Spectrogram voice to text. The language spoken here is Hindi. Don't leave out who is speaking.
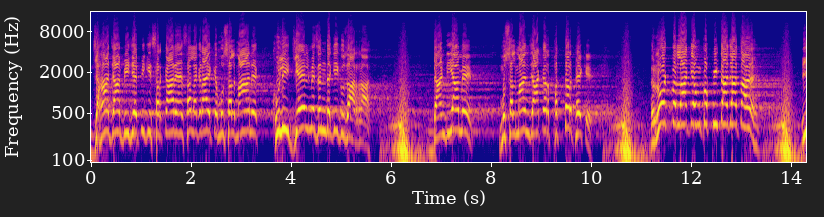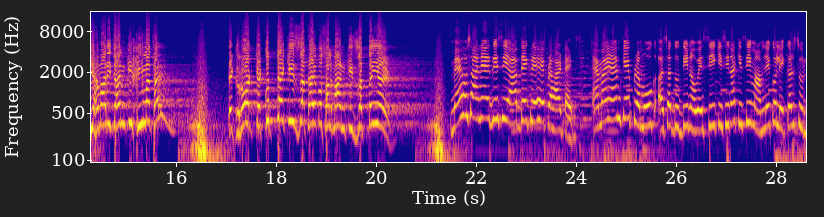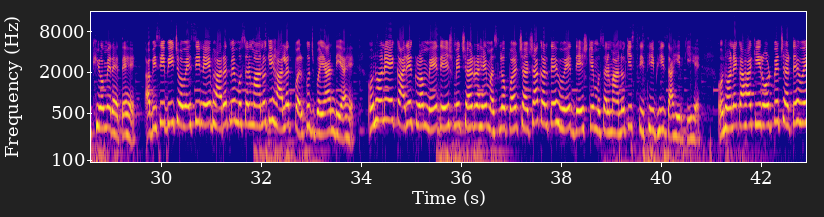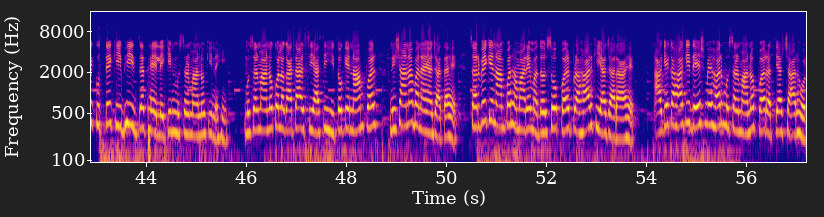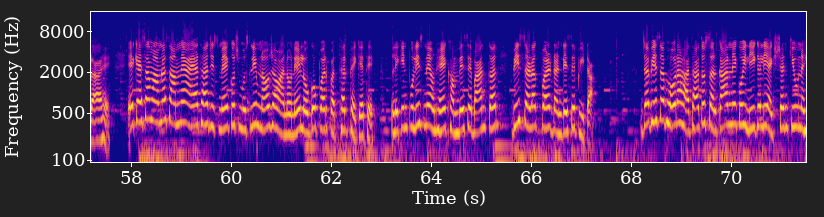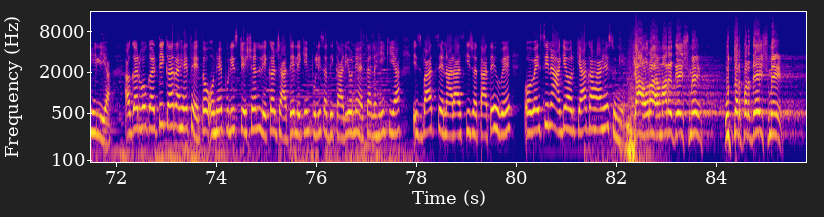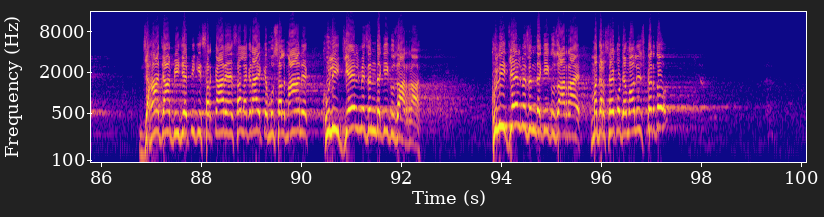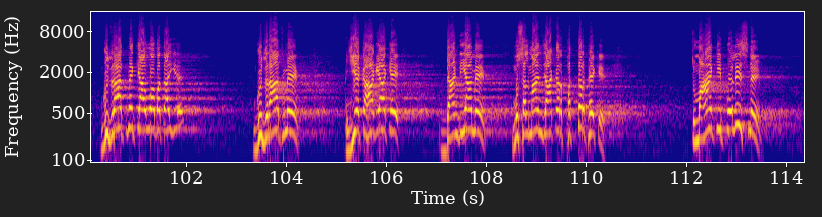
Speaker 1: जहाँ जहाँ बीजेपी की सरकार है, ऐसा लग रहा है कि मुसलमान एक खुली जेल में ज़िंदगी गुजार रहा है। डांडिया में मुसलमान जाकर पत्थर फेंके। रोड पर लाके हमको पीटा जाता है। ये हमारी जान की कीमत है। एक रोड के कुत्ते की इज़्ज़त है, मुसलमान की इज़्ज़त नहीं है।
Speaker 2: मैं हूँ सानिया इद्रीसी, आप देख रहे हैं प्रहार टाइम्स। एमआईएम के प्रमुख असदुद्दीन ओवैसी किसी न किसी मामले को लेकर सुर्खियों में रहते हैं। अब इसी बीच ओवैसी ने भारत में मुसलमानों की हालत पर कुछ बयान दिया है। उन्होंने एक कार्यक्रम में देश में चल रहे मसलों पर चर्चा करते हुए देश के मुसलमानों की स्थिति भी ज़ाहिर की है। उन्होंने कहा कि रोड पे चलते हुए कुत्ते की भी इज़्ज़त है, लेकिन मुसलमानों की नहीं। मुसलमानों को लगातार सियासी हितों के नाम पर निशाना बनाया जाता है। सर्वे के नाम पर हमारे मदरसों पर प्रहार किया जा रहा है। आगे कहा कि देश में हर मुसलमानों पर अत्याचार हो रहा है। एक ऐसा मामला सामने आया था जिसमें कुछ मुस्लिम नौजवानों ने लोगों पर पत्थर फेंके थे, लेकिन पुलिस ने उन्हें खंबे से बांधकर बीच सड़क पर डंडे से पीटा। जब ये सब हो रहा था तो सरकार ने कोई लीगली एक्शन क्यों नहीं लिया? अगर वो गलती कर रहे थे तो उन्हें पुलिस स्टेशन लेकर जाते, लेकिन पुलिस अधिकारियों ने ऐसा नहीं किया। इस बात से नाराज़गी जताते हुए ओवैसी ने आगे और क्या कहा है, सुनिए।
Speaker 1: क्या हो रहा है हमारे देश में, उत्तर प्रदेश में? जहाँ जहाँ बीजेपी की सरकार है, ऐसा लग रहा है कि मुसलमान एक खुली जेल में ज़िंदगी गुजार रहा है। खुली जेल में ज़िंदगी गुजार रहा है। मदरसे को डेमोलिश कर दो। गुजरात में क्या हुआ, बताइए। गुजरात में यह कहा गया कि डांडिया में मुसलमान जाकर पत्थर फेंके। तो वहाँ की पुलिस ने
